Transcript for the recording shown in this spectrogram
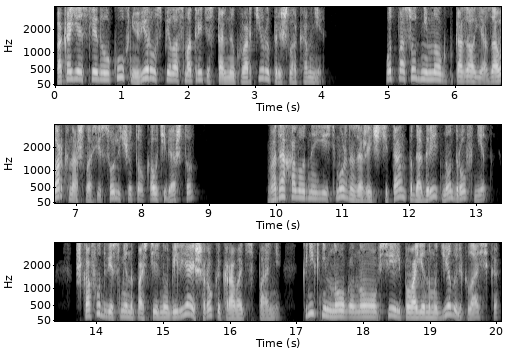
Пока я исследовал кухню, Вера успела осмотреть остальную квартиру и пришла ко мне. Вот посуду немного, показал я, заварка нашлась и соли чуток, а у тебя что? Вода холодная есть, можно зажечь титан, подогреть, но дров нет. В шкафу две смены постельного белья и широкая кровать в спальне. Книг немного, но все или по военному делу, или классика.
